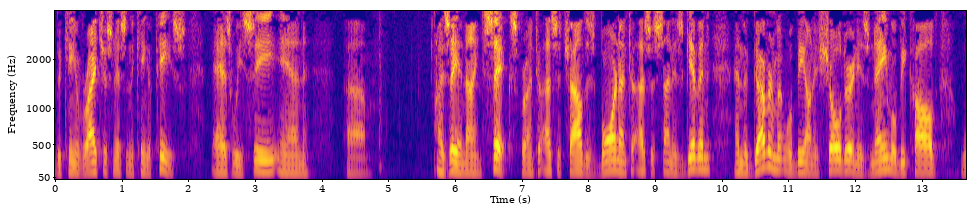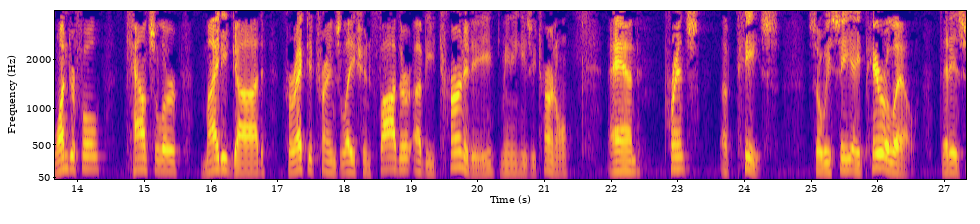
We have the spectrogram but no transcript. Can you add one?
the King of righteousness and the King of peace, as we see in um, Isaiah 9, 6, For unto us a child is born, unto us a son is given, and the government will be on his shoulder, and his name will be called Wonderful, Counselor, Mighty God, corrected translation, Father of Eternity, meaning he's eternal, and Prince of Peace. So we see a parallel that is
